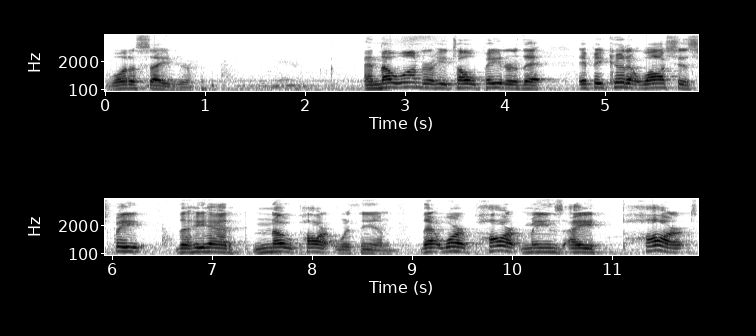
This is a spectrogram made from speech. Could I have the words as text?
What a Savior. And no wonder he told Peter that if he couldn't wash his feet, that he had no part with him. That word part means a part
